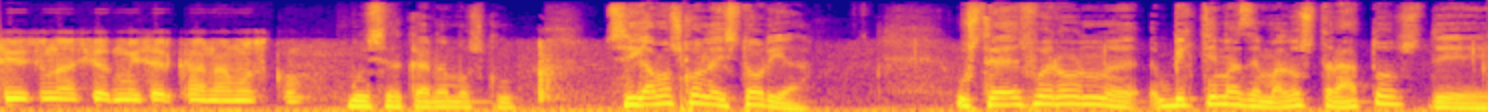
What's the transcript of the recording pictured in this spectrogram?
Sí, es una ciudad muy cercana a Moscú. Muy cercana a Moscú. Sigamos con la historia. ¿Ustedes fueron eh, víctimas de malos tratos, de,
